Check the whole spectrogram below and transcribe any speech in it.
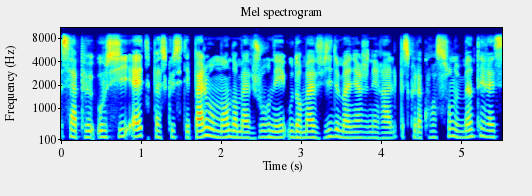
ça peut aussi être parce que c'était pas le moment dans ma journée ou dans ma vie de manière générale, parce que la conversation ne m'intéresse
